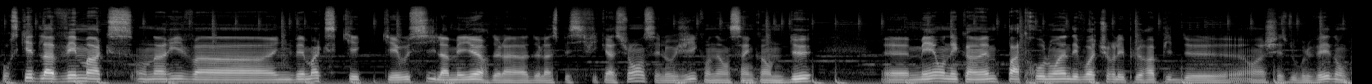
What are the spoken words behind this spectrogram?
pour ce qui est de la Vmax, on arrive à une Vmax qui est, qui est aussi la meilleure de la, spécification. C'est logique, on est en 52. Euh, mais on est quand même pas trop loin des voitures les plus rapides de, en HSW. Donc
